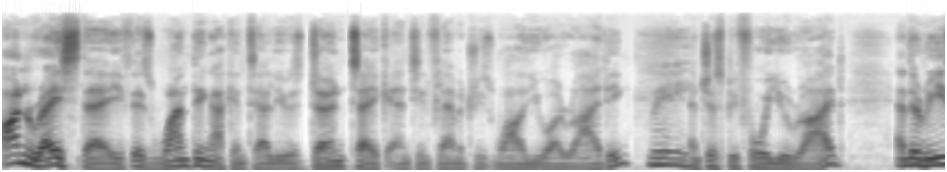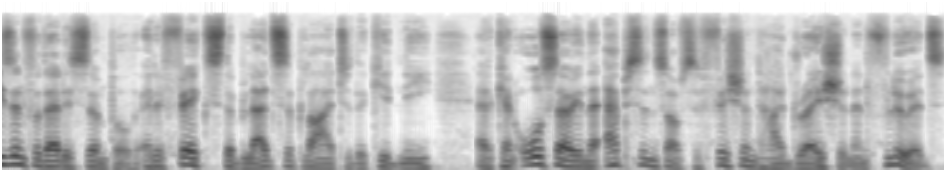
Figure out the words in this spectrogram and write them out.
On race day, if there's one thing I can tell you is don't take anti-inflammatories while you are riding. Really? And just before you ride. And the reason for that is simple. It affects the blood supply to the kidney. It can also, in the absence of sufficient hydration and fluids,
